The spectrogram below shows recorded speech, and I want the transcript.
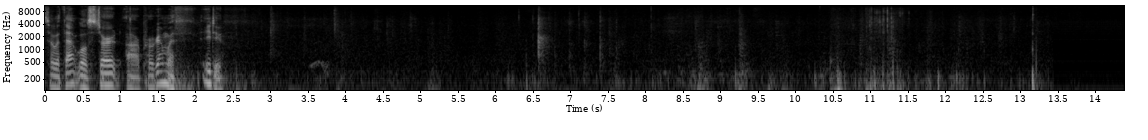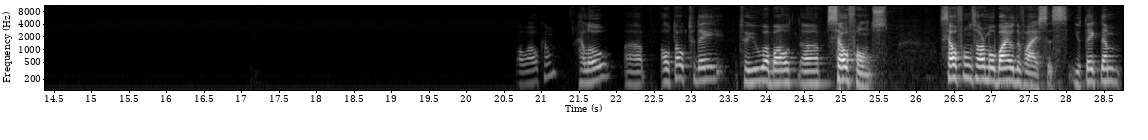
So with that, we'll start our program with Edu. Well, welcome. Hello. Uh, I'll talk today to you about uh, cell phones. Cell phones are mobile devices. You take them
